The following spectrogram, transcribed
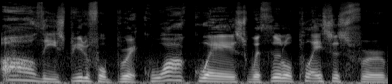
all these beautiful brick walkways with little places for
